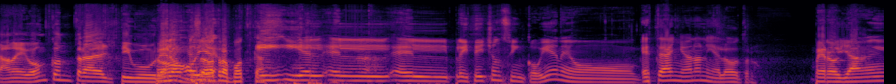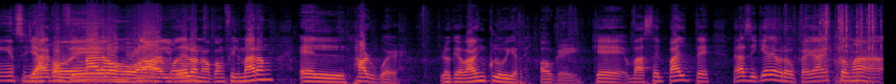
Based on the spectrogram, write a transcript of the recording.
Amegón contra el tiburón. Pero Ese oye, es otro podcast. ¿y, y el, el, el PlayStation 5 viene o...? Este año no, ni el otro. Pero ya han enseñado Ya confirmaron, modelos o no, el algo. modelo no, confirmaron el hardware, lo que va a incluir. Ok. Que va a ser parte. Mira, si quieres, bro, pega esto más.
